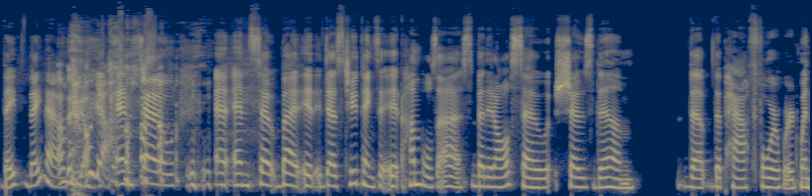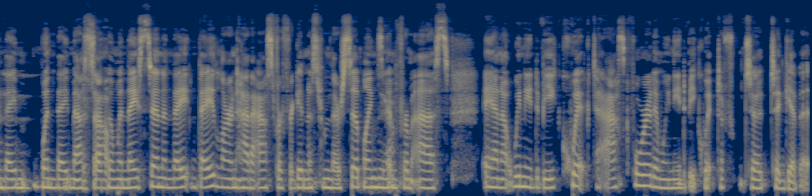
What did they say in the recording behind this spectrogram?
they they know. Oh, oh yeah. and so and, and, so, but it, it does two things. It, it humbles us, but it also shows them the the path forward when they mm-hmm. when they mess up, and when they sin and they they learn how to ask for forgiveness from their siblings yeah. and from us and uh, we need to be quick to ask for it and we need to be quick to to to give it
